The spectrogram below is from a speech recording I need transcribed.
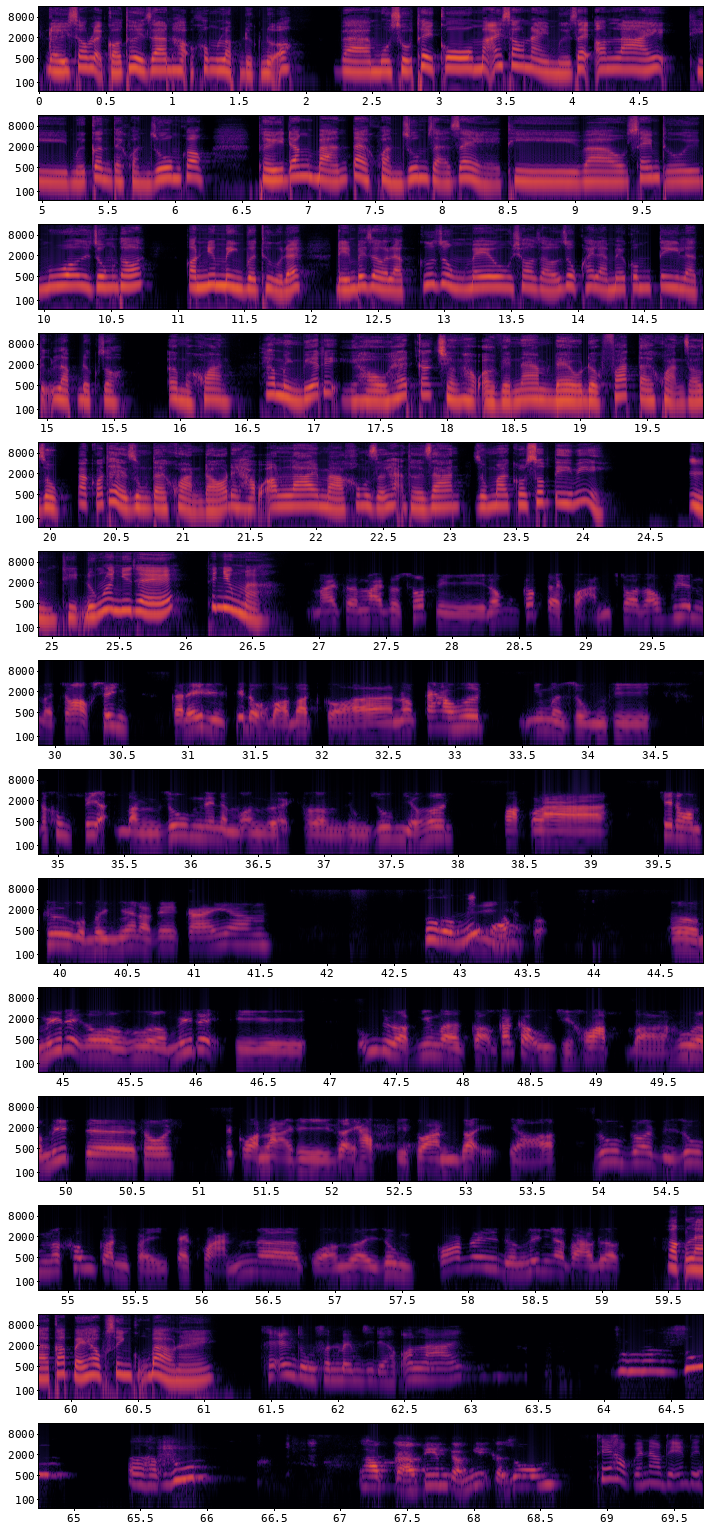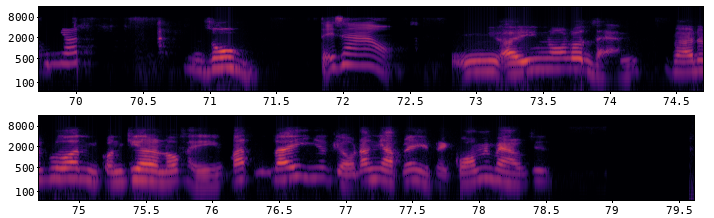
Đấy sau lại có thời gian họ không lập được nữa và một số thầy cô mãi sau này mới dạy online ấy, thì mới cần tài khoản Zoom không? Thấy đăng bán tài khoản Zoom giá rẻ thì vào xem rồi mua rồi dùng thôi. Còn như mình vừa thử đấy, đến bây giờ là cứ dùng mail cho giáo dục hay là mail công ty là tự lập được rồi. Ờ mà khoan, theo mình biết ý, thì hầu hết các trường học ở Việt Nam đều được phát tài khoản giáo dục và có thể dùng tài khoản đó để học online mà không giới hạn thời gian, dùng Microsoft Teams ý. Ừ, thì đúng là như thế. Thế nhưng mà Microsoft thì nó cung cấp tài khoản cho giáo viên và cho học sinh cái đấy thì cái độ bảo mật của nó cao hơn nhưng mà dùng thì nó không tiện bằng zoom nên là mọi người thường dùng zoom nhiều hơn hoặc là trên hòm thư của mình là cái cái um, Google Meet không? Ờ Meet ấy, Google Meet ấy thì cũng được nhưng mà cậu các cậu chỉ họp ở Google Meet uh, thôi. Thế còn lại thì dạy học thì toàn dạy ở Zoom thôi vì Zoom nó không cần phải tài khoản uh, của người dùng, có cái đường link là vào được. Hoặc là các bé học sinh cũng bảo này. Thế em dùng phần mềm gì để học online? Dùng Zoom, ờ, học Zoom. học cả Teams cả Meet cả Zoom. Thế học cái nào thì em thấy thích nhất? Zoom. Tại sao? Ấy nó đơn giản vào được luôn. Còn kia là nó phải bắt đấy như kiểu đăng nhập đấy phải có mới vào chứ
